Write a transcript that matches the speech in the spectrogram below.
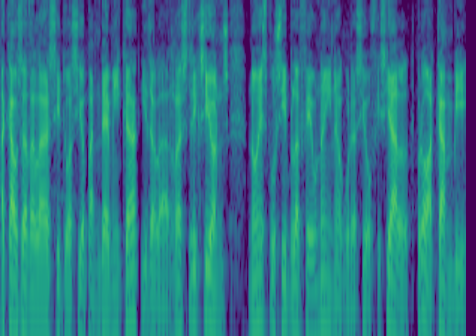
A causa de la situació pandèmica i de les restriccions, no és possible fer una inauguració oficial, però a canvi,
